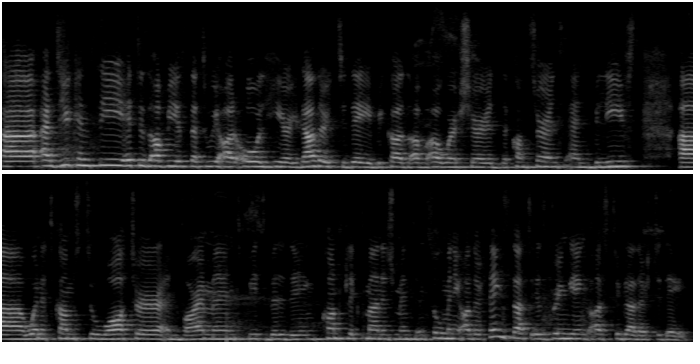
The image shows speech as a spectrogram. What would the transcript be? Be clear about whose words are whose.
Speaker 1: Uh, as you can see, it is obvious that we are all here gathered today because of our shared concerns and beliefs uh, when it comes to water, environment, peace building, conflict management, and so many other things that is bringing us together today.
